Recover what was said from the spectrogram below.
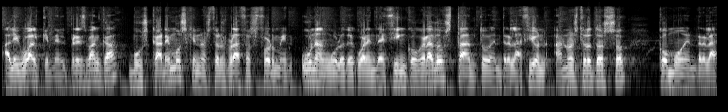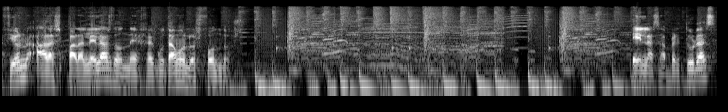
Al igual que en el press banca, buscaremos que nuestros brazos formen un ángulo de 45 grados tanto en relación a nuestro torso como en relación a las paralelas donde ejecutamos los fondos. En las aperturas,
